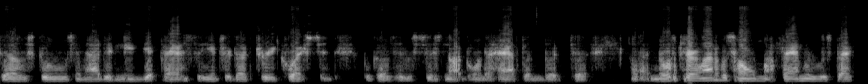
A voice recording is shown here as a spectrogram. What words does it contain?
to other schools, and I didn't even get past the introductory question because it was just not going to happen. But uh, uh, North Carolina was home. My family was back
